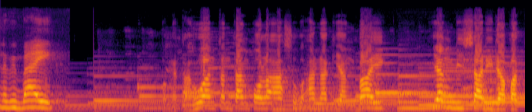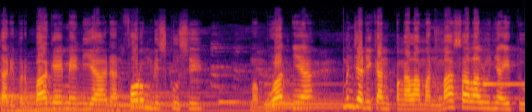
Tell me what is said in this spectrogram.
lebih baik pengetahuan tentang pola asuh anak yang baik yang bisa didapat dari berbagai media dan forum diskusi membuatnya menjadikan pengalaman masa lalunya itu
